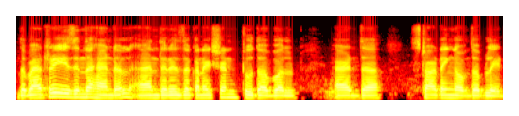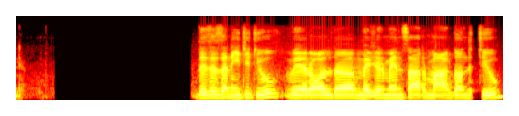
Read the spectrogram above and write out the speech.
The battery is in the handle and there is a connection to the bulb at the starting of the blade. This is an ET tube where all the measurements are marked on the tube.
